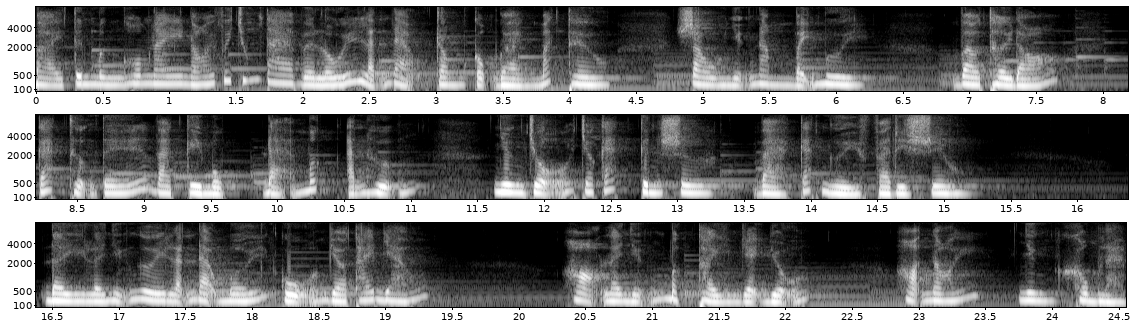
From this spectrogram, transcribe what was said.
Bài tin mừng hôm nay nói với chúng ta về lối lãnh đạo trong cộng đoàn Matthew sau những năm 70. Vào thời đó, các thượng tế và kỳ mục đã mất ảnh hưởng, nhường chỗ cho các kinh sư và các người Pharisêu. Đây là những người lãnh đạo mới của Do Thái giáo. Họ là những bậc thầy dạy dỗ. Họ nói nhưng không làm.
